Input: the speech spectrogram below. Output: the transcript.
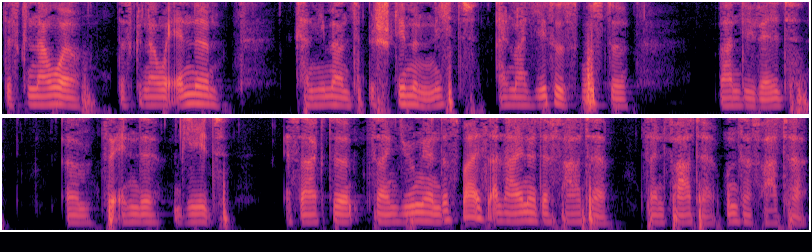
das genaue, das genaue Ende kann niemand bestimmen. Nicht einmal Jesus wusste, wann die Welt ähm, zu Ende geht. Er sagte seinen Jüngern, das weiß alleine der Vater, sein Vater, unser Vater.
